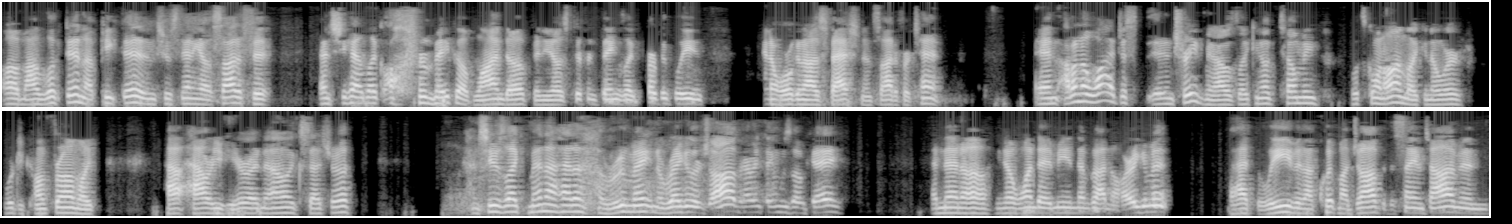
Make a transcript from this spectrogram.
um, I looked in, I peeked in and she was standing outside of it and she had like all of her makeup lined up and, you know, different things like perfectly in an organized fashion inside of her tent. And I don't know why, it just, it intrigued me. I was like, you know, tell me what's going on. Like, you know, where, where'd you come from? Like, how, how are you here right now, etc. And she was like, man, I had a, a roommate and a regular job and everything was okay. And then, uh, you know, one day me and them got in an argument I had to leave and I quit my job at the same time and,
